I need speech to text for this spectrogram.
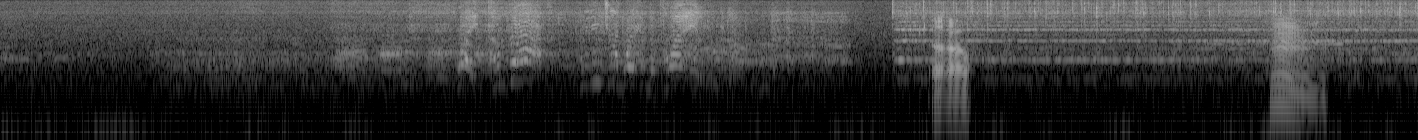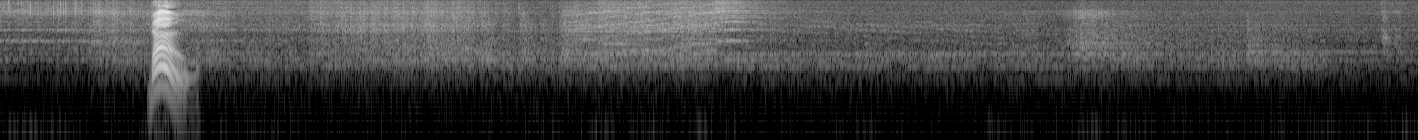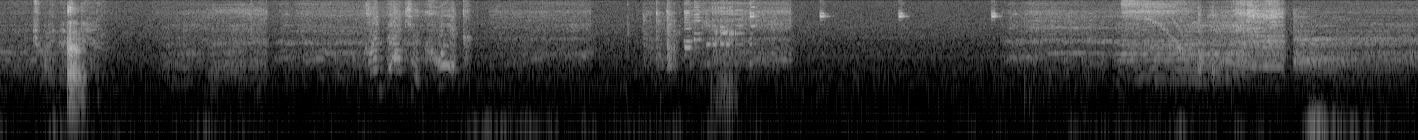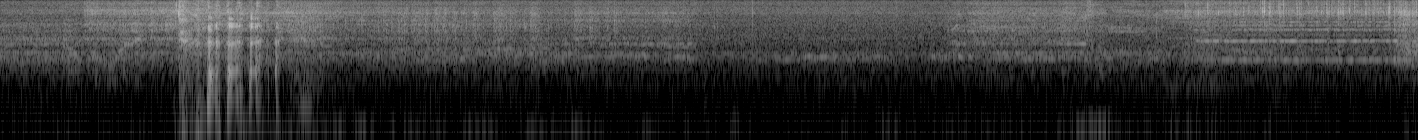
Uh-oh. Hmm. Whoa! Let me try that again. Climb back here quick.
